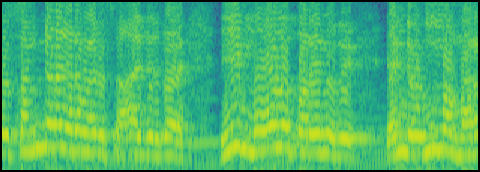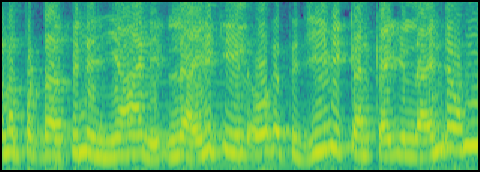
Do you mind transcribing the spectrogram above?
ഒരു സങ്കടകരമായ ഒരു സാഹചര്യത്തോടെ ഈ മോൾ പറയുന്നത് എന്റെ ഉമ്മ മരണപ്പെട്ടാൽ പിന്നെ ഞാനില്ല. എനിക്ക് ഈ ലോകത്ത് ജീവിക്കാൻ കഴിയില്ല. എന്റെ ഉമ്മ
